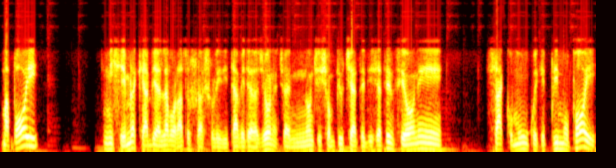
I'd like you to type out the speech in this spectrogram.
Ma poi mi sembra che abbia lavorato sulla solidità, avete ragione, cioè non ci sono più certe disattenzioni, sa comunque che prima o poi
